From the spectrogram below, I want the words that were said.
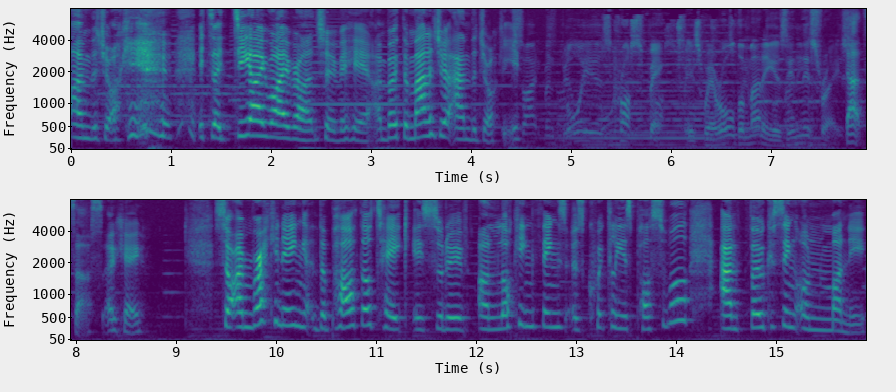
I'm the jockey. it's a DIY ranch over here. I'm both the manager and the jockey. Excitement Lawyers Prospect is where all the money is in this race. That's us. Okay. So I'm reckoning the path I'll take is sort of unlocking things as quickly as possible and focusing on money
